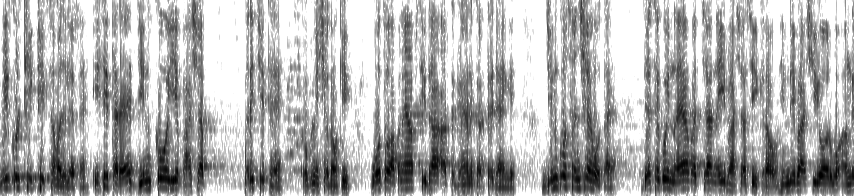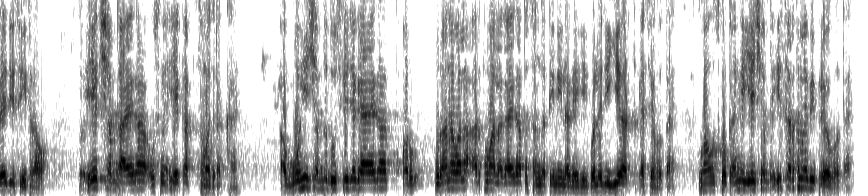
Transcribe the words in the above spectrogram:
बिल्कुल ठीक ठीक समझ लेते हैं। इसी तरह जिनको ये भाषा परिचित है उपनिषदों की, वो तो अपने आप सीधा अर्थ ग्रहण करते जाएँगे। जिनको संशय होता है, जैसे कोई नया बच्चा नई भाषा सीख रहा हो, हिंदी भाषी और वो अंग्रेज़ी सीख रहा हो तो एक शब्द आएगा, उसने एक अर्थ समझ रखा है। अब वही शब्द दूसरी जगह आएगा और पुराना वाला अर्थ वहाँ लगाएगा तो संगति नहीं लगेगी। बोले, जी, ये अर्थ कैसे होता है? वहाँ उसको कहेंगे, ये शब्द इस अर्थ में भी प्रयोग होता है।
